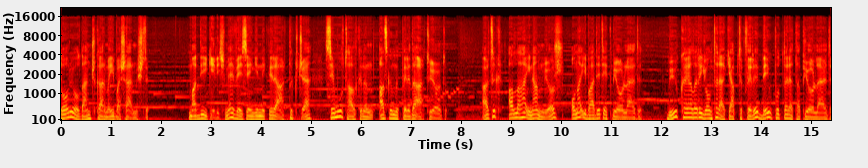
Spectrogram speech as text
doğru yoldan çıkarmayı başarmıştı. Maddi gelişme ve zenginlikleri arttıkça Semud halkının azgınlıkları da artıyordu. Artık Allah'a inanmıyor, ona ibadet etmiyorlardı. Büyük kayaları yontarak yaptıkları dev putlara tapıyorlardı.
